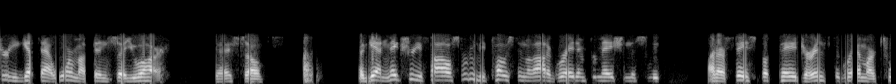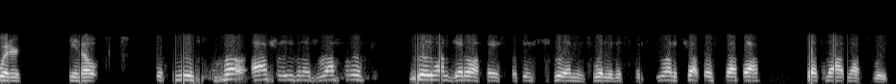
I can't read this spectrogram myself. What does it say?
sure you get that warm up in so you are. Okay, so again, make sure you follow us. We're going to be posting a lot of great information this week on our Facebook page, our Instagram, our Twitter. You know, if you well, actually even as wrestlers, you really want to get off Facebook, Instagram, and Twitter this week. You want to check our stuff out, check it out next week.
